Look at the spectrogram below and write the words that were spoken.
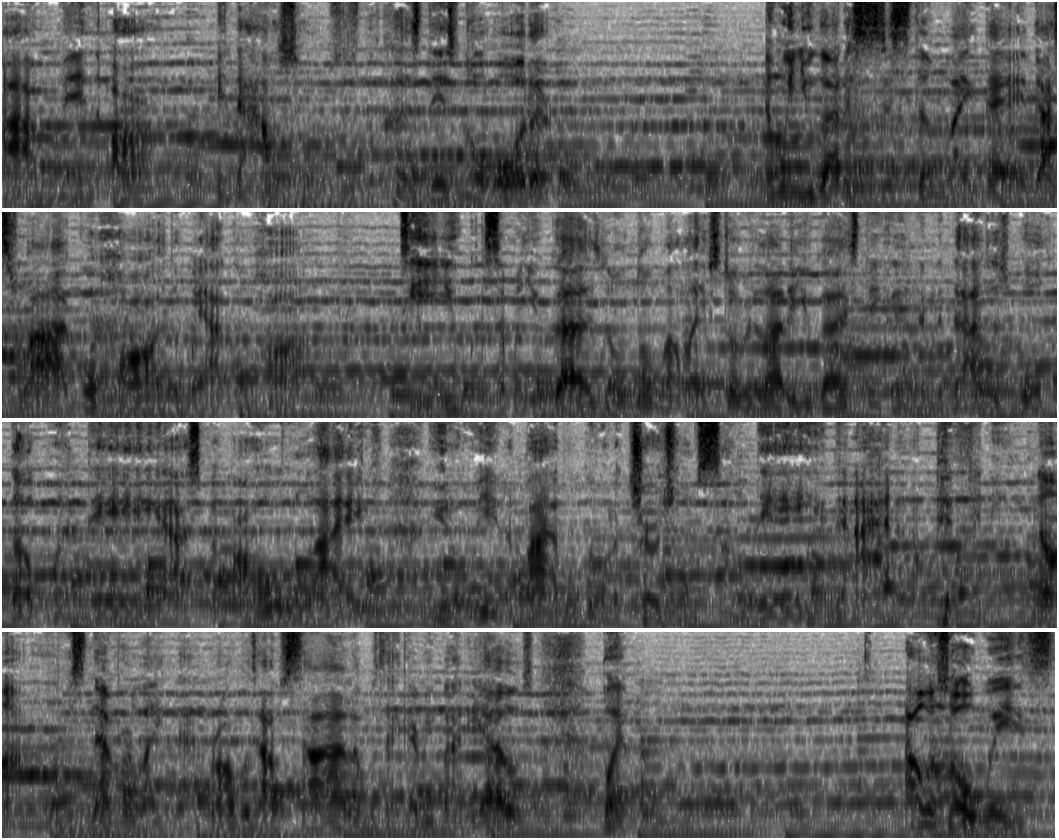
our men are in the households is because there's no order. And when you got a system like that, that's why I go hard the way I go hard. See, you some of you guys don't know my life story. A lot of you guys thinking that I just walked up one day, I spent my whole life, you know, reading the Bible, going to church on Sunday, and then I had an epiphany. No, it was never like that, bro. I was outside, I was like everybody else, but I was always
